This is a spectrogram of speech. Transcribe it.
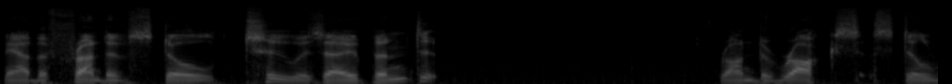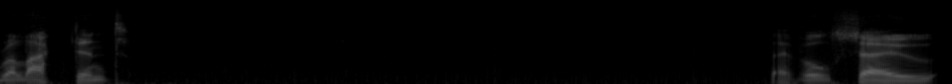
Now the front of stall two is opened. Ronda Rocks still reluctant. They've also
